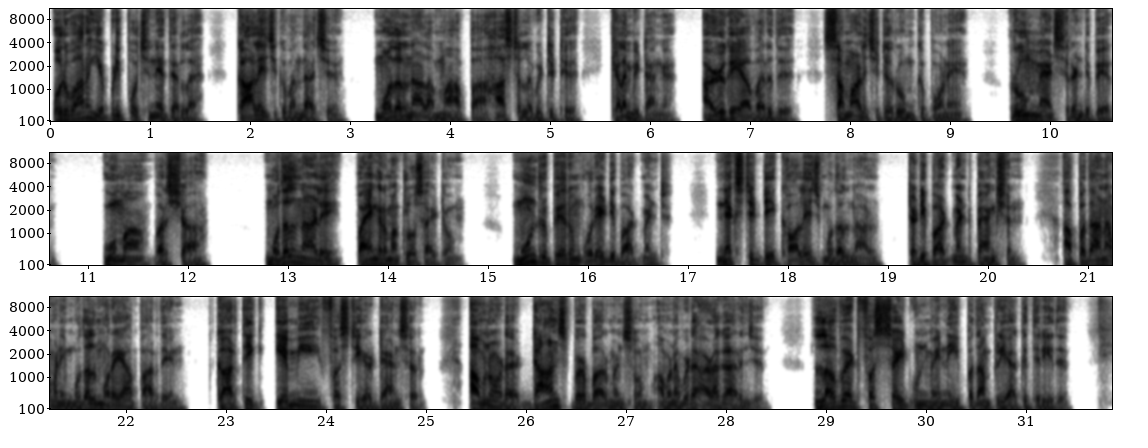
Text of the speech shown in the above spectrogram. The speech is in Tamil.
ஒரு வாரம் எப்படி போச்சுன்னே தெரியல காலேஜுக்கு வந்தாச்சு. முதல் நாள் அம்மா அப்பா ஹாஸ்டல்ல விட்டுட்டு கிளம்பிட்டாங்க. அழுகையா வருது. சமாளிச்சுட்டு ரூமுக்கு போனேன். ரூம் மேட்ஸ் ரெண்டு பேர். உமா வர்ஷா. முதல் நாளே பயங்கரமா க்ளோஸ் ஆயிட்டோம். மூன்று பேரும் ஒரே டிபார்ட்மெண்ட் நெக்ஸ்ட் டே காலேஜ் முதல் நாள். டிபார்ட்மெண்ட் பேங்ஷன் அப்பதான் அவனை முதல் முறையா பார்த்தேன். Karthik ME first year dancer அவனோட டான்ஸ் பெர்ஃபார்மன்ஸும் அவனை விட அழகா இருந்துச்சு. லவ் அட் ஃபர்ஸ்ட் சைட் உண்மைன்னு இப்பதான் பிரியாக்கு தெரியுது.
